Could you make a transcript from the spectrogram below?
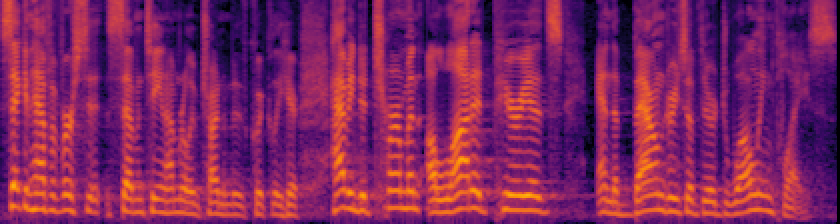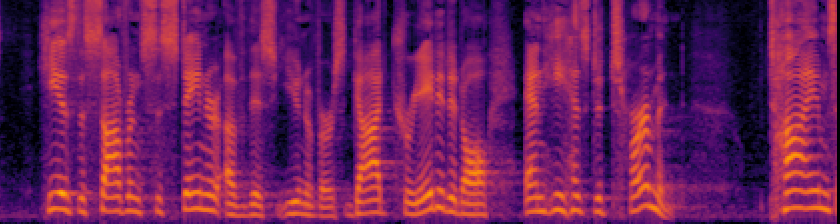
Second half of verse 17, I'm really trying to move quickly here. Having determined allotted periods and the boundaries of their dwelling place, he is the sovereign sustainer of this universe. God created it all, and he has determined times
